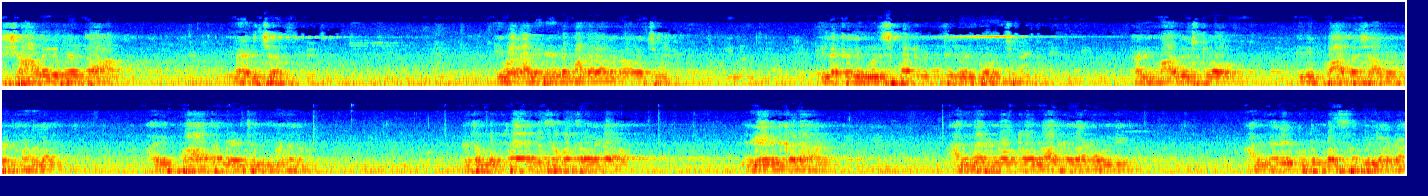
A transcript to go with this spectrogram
షామీరిపేట మేడ్చర్ ఇవాళ అవి రెండు మండలాలు కావచ్చు. ఇళ్ళకెళ్ళి మున్సిపాలిటీలు వెళ్ళిపోవచ్చు. కానీ మా దృష్టిలో ఇది పాత షామీర్పేట మండలం. అది పాత మేడ్చల్ మండలం. గత ముప్పై ఐదు సంవత్సరాలుగా నేను ఇక్కడ అందరి నోట్లో నాలుకలాగా ఉండి అందరి కుటుంబ సభ్యులాగా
